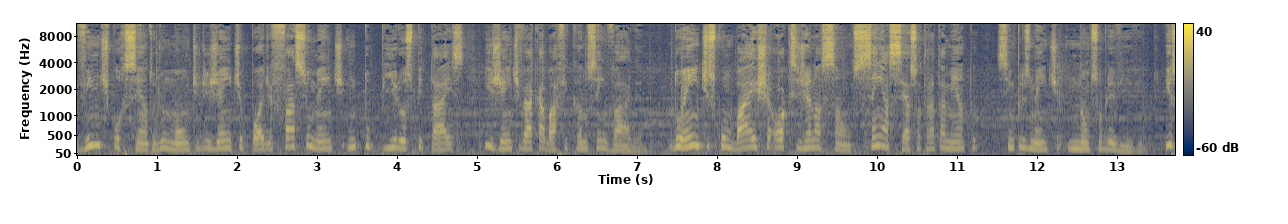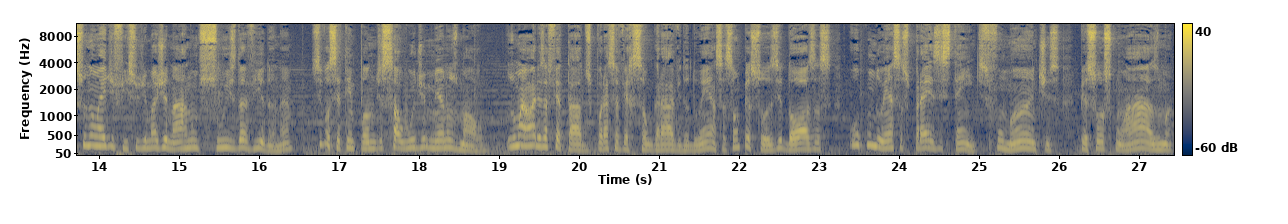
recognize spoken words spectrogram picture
20% de um monte de gente pode facilmente entupir hospitais e gente vai acabar ficando sem vaga. Doentes com baixa oxigenação, sem acesso a tratamento, simplesmente não sobrevivem. Isso não é difícil de imaginar num SUS da vida, né? Se você tem plano de saúde, menos mal. Os maiores afetados por essa versão grave da doença são pessoas idosas ou com doenças pré-existentes, fumantes, pessoas com asma,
